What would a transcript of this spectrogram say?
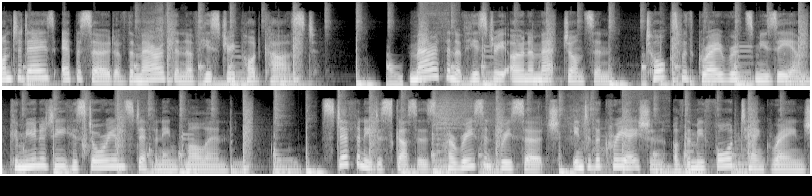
On today's episode of the Marathon of History podcast, Marathon of History owner Matt Johnson talks with Grey Roots Museum community historian Stephanie McMullen. Stephanie discusses her recent research into the creation of the Meaford Tank Range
